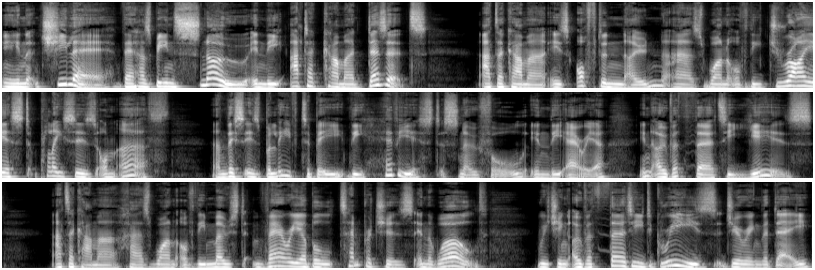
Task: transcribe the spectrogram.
In Chile, there has been snow in the Atacama Desert. Atacama is often known as one of the driest places on Earth, and this is believed to be the heaviest snowfall in the area in over 30 years. Atacama has one of the most variable temperatures in the world, reaching over 30 degrees during the day,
